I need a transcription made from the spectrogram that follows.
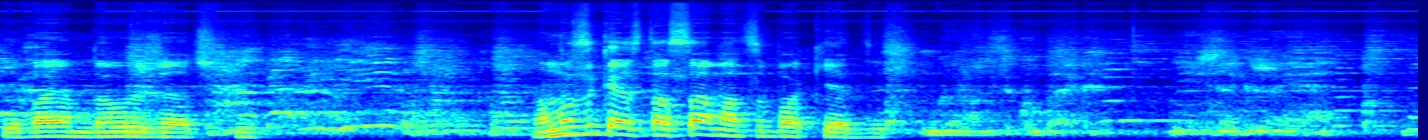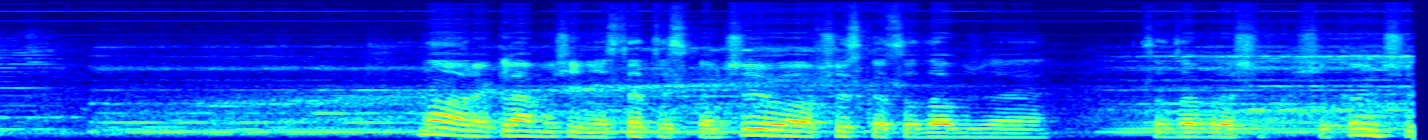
Śpiewają do łyżeczki. No muzyka jest ta sama co była kiedyś. Gorący kubek. No reklamy się niestety skończyło, wszystko co dobrze, co dobre szybko się kończy.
